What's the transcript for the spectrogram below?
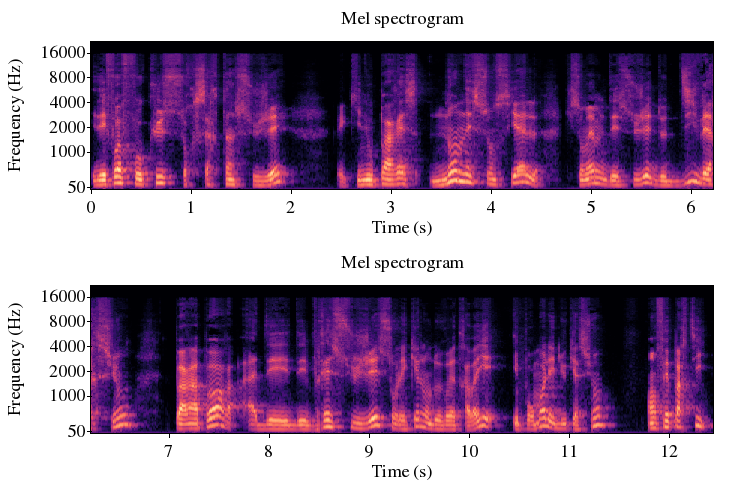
est des fois focus sur certains sujets et qui nous paraissent non essentiels, qui sont même des sujets de diversion par rapport à des, vrais sujets sur lesquels on devrait travailler. Et pour moi, l'éducation en fait partie.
